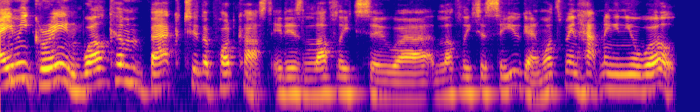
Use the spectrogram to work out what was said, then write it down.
Amy Green, welcome back to the podcast. It is lovely to uh, lovely to see you again. What's been happening in your world?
